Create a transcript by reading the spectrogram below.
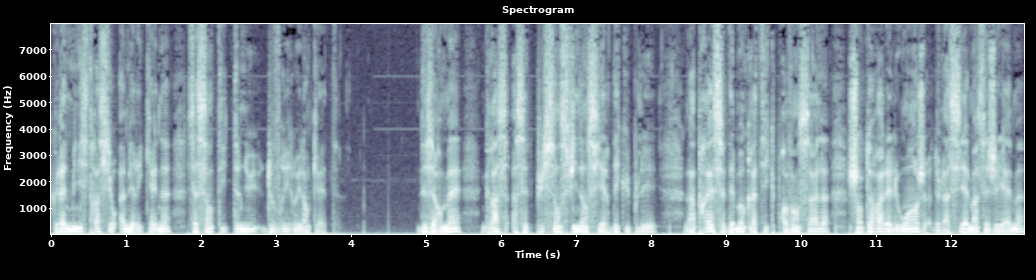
que l'administration américaine s'est sentie tenue d'ouvrir une enquête. Désormais, grâce à cette puissance financière décuplée, la presse démocratique provençale chantera les louanges de la CMA-CGM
